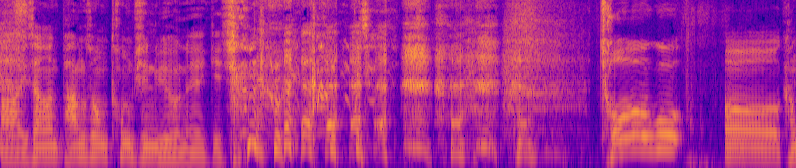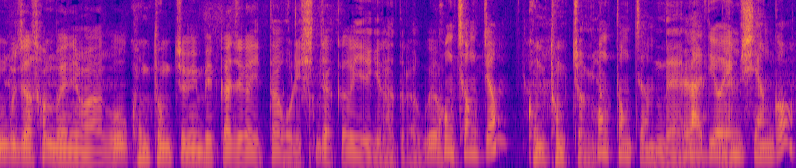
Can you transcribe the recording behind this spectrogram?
아, 이상한 방송통신위원회에 계시는 저고 어, 강부자 선배님하고 공통점이 몇 가지가 있다고 우리 신 작가가 얘기를 하더라고요. 공통점? 공통점이요. 공통점. 네. 라디오 네. MC 한 거?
